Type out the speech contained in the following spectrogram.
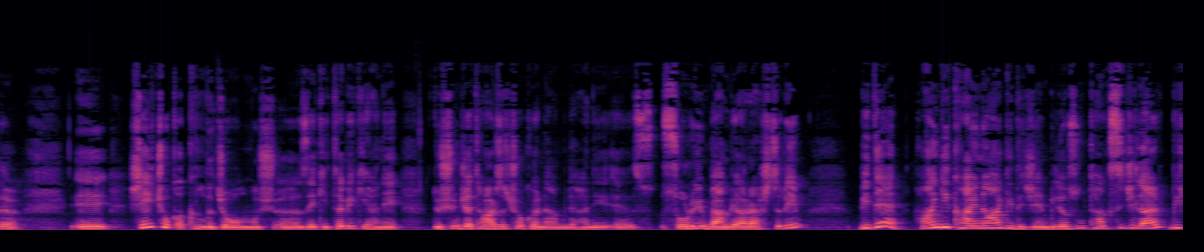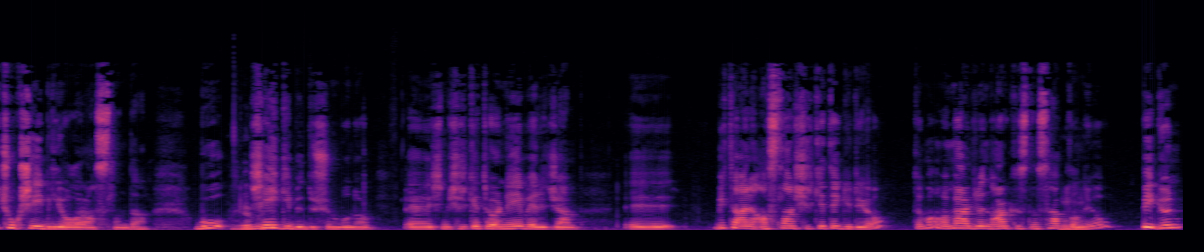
Değil mi? Ee, şey çok akıllıca olmuş e, Zeki. Tabii ki hani düşünce tarzı çok önemli. Hani e, sorayım ben bir araştırayım. Bir de hangi kaynağa gideceğim biliyorsun taksiciler birçok şey biliyorlar aslında. Bu şey gibi düşün bunu. Ee, şimdi şirket örneği vereceğim. Ee, bir tane aslan şirkete giriyor. Tamam ama merdivenin arkasında saklanıyor. Bir gün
